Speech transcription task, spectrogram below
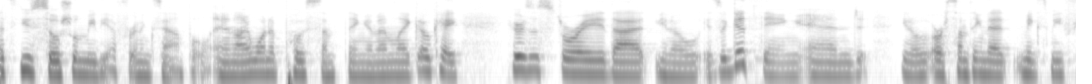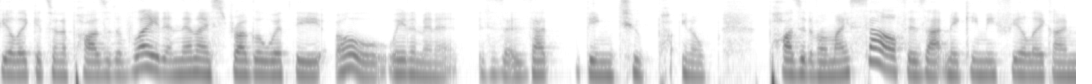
let's use social media for an example and i want to post something and i'm like okay here's a story that you know is a good thing and you know or something that makes me feel like it's in a positive light and then i struggle with the oh wait a minute is, is that being too you know positive on myself? Is that making me feel like i'm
